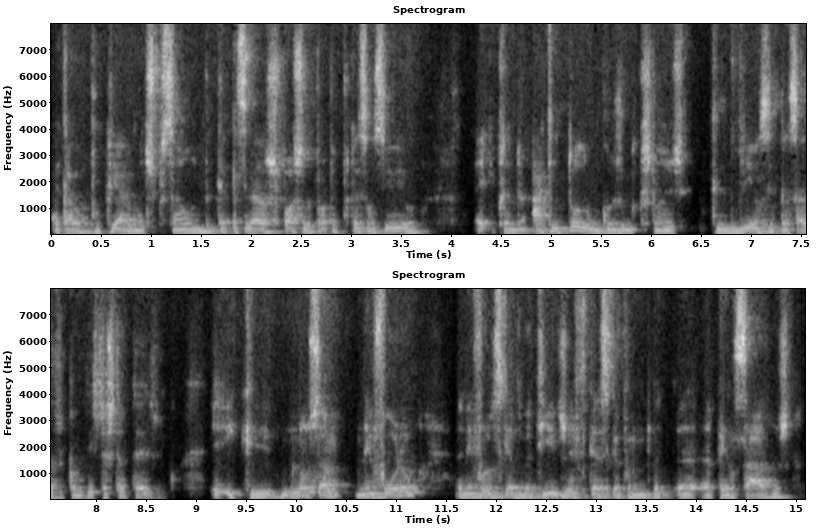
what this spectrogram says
acaba por criar uma dispersão de capacidade de resposta da própria proteção civil. E, portanto, há aqui todo um conjunto de questões que deveriam ser pensadas do ponto de vista estratégico e que não são, nem foram, nem foram sequer debatidos, nem sequer, foram pensados do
